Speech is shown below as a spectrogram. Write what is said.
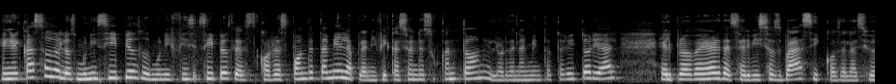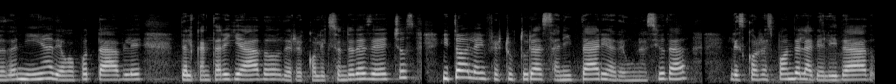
En el caso de los municipios, los municipios les corresponde también la planificación de su cantón, el ordenamiento territorial, el proveer de servicios básicos de la ciudadanía, de agua potable, de alcantarillado, de recolección de desechos y toda la infraestructura sanitaria de una ciudad, les corresponde la vialidad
